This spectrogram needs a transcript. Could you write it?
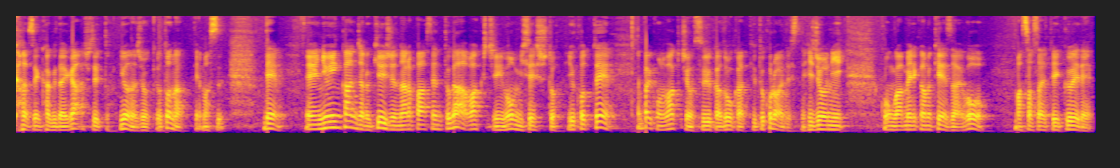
感染拡大がしているというような状況となっています。で、えー、入院患者の97%がワクチンを未接種ということでやっぱりこのワクチンをするかどうかっていうところはですね非常に今後アメリカの経済をまあ、支えていく上で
